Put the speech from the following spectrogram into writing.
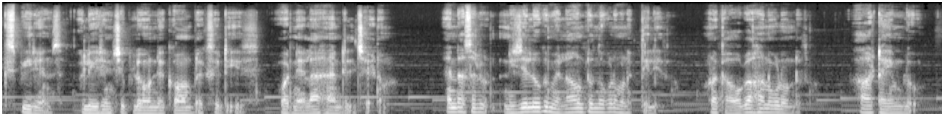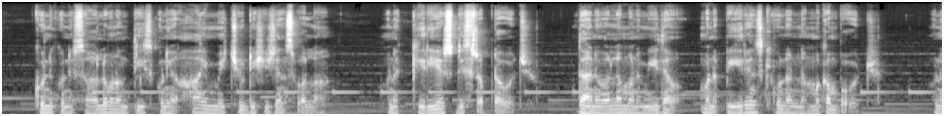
ఎక్స్పీరియన్స్ రిలేషన్షిప్లో ఉండే కాంప్లెక్సిటీస్ వాటిని ఎలా హ్యాండిల్ చేయడం అండ్ అసలు నిజలోకం ఎలా ఉంటుందో కూడా మనకు తెలియదు మనకు అవగాహన కూడా ఉండదు ఆ టైంలో కొన్ని కొన్నిసార్లు మనం తీసుకునే ఆ ఇమ్మెచ్యూర్ డెసిషన్స్ వల్ల మన కెరియర్స్ డిస్టర్బ్ అవ్వచ్చు దానివల్ల మన మీద మన పేరెంట్స్కి ఉన్న నమ్మకం పోవచ్చు మన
